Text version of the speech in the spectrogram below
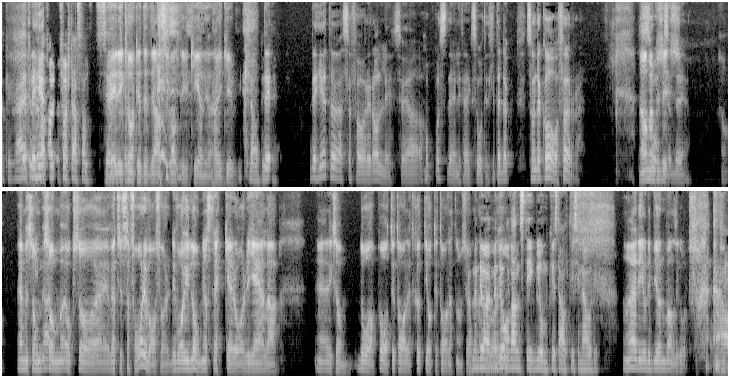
okej. Ja, Det- jag trodde det det var för, första asfalt. Nej, det är klart inte det är asfalt i Kenya. Herregud. Klart Det- inte. Det heter Safari Rally, så jag hoppas det är lite exotiskt. Lite som Dakar var förr. Ja, men Så precis. jag det. Ja, men som, Innan. som också eh, vet du, Safari var för. Det var ju långa sträckor och rejäla, eh, liksom då på 80-talet, 70-80-talet när de körde. Ja, men då, var men ju- då vann Stig Blomqvist alltid sin Audi. Nej, det gjorde Björn Waldegård. Ja,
